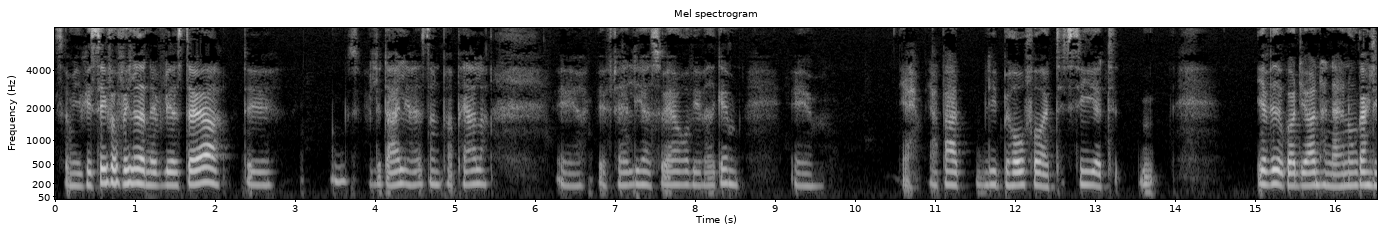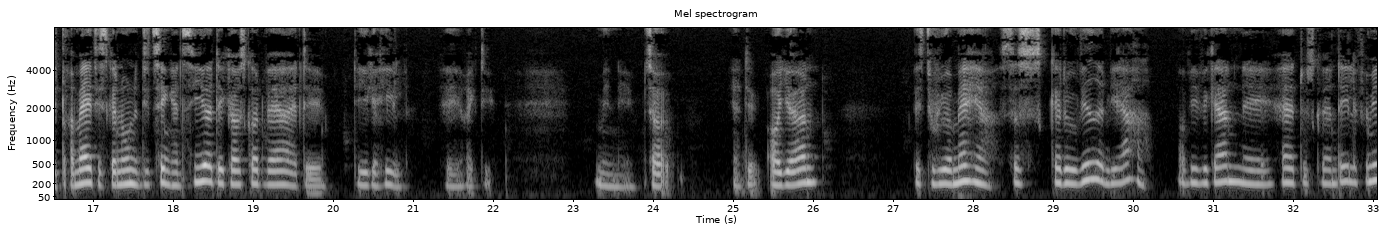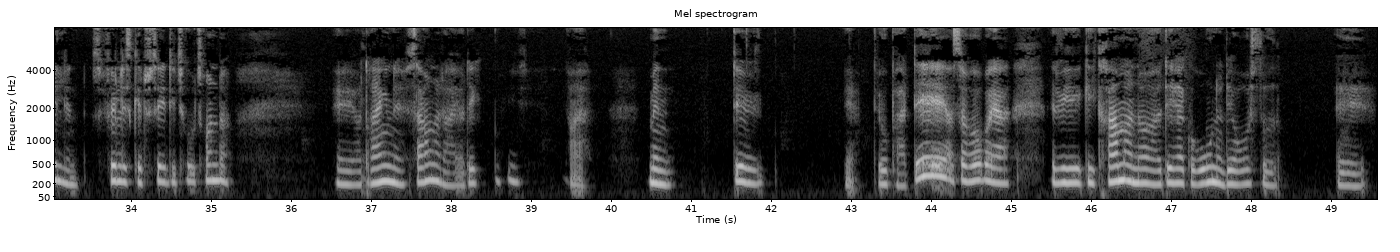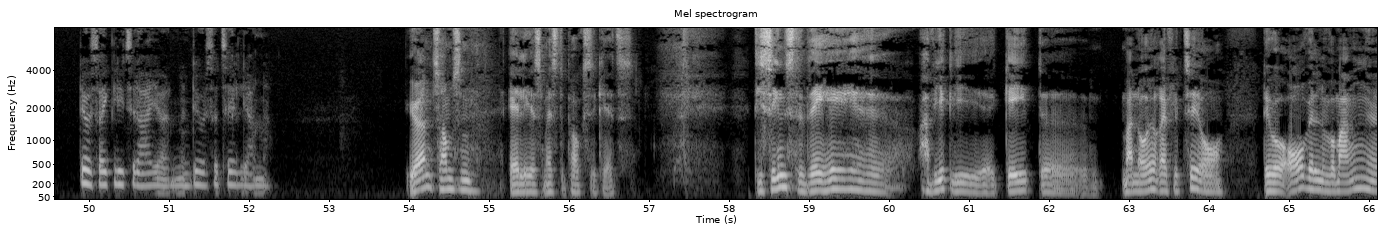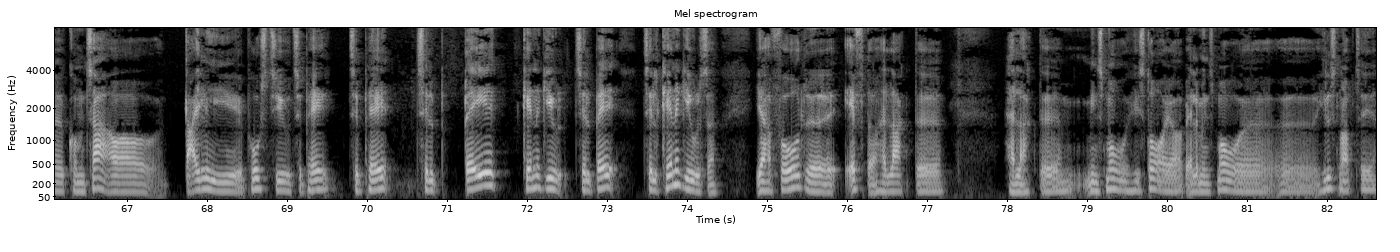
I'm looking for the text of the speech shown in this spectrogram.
som I kan se på billederne, bliver større. Det er selvfølgelig dejligt at have sådan et par perler, øh, efter alle de her svære år, vi har været igennem. Øh, ja, jeg har bare lige et behov for at sige, at mm, jeg ved jo godt, at Jørgen han er nogle gange lidt dramatisk, og nogle af de ting, han siger, det kan også godt være, at øh, de ikke er helt øh, rigtige. Men øh, så, ja, det, og Jørgen, hvis du hører med her, så skal du vide, at vi er her. Og vi vil gerne øh, have, at du skal være en del af familien. Selvfølgelig skal du se de to trunder. Øh, og drengene savner dig, og det... Nej. Men det... Ja, det var bare det, og så håber jeg, at vi giver krammer, når det her corona det er overstået. Øh, det var så ikke lige til dig, Jørgen, men det var så til alle de andre. Jørgen Thomsen, alias Mester Poxycat. De seneste dage øh, har virkelig øh, givet øh, mig noget at reflektere over. Det var overvældende, hvor mange øh, kommentarer og dejlige positive tilbage, tilbage, tilbage, tilbage, tilbage, tilkendegivelser, jeg har fået øh, efter at have lagt, øh, have lagt øh, mine små historier op, eller mine små øh, øh, hilsen op til jer.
